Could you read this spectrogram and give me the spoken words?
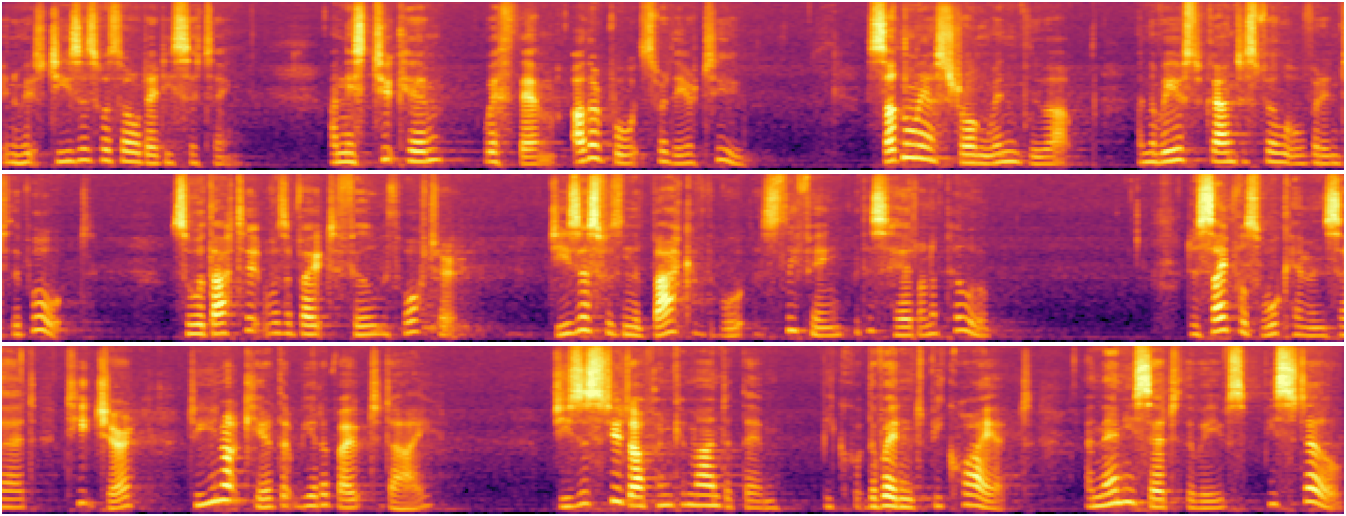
in which Jesus was already sitting, and they took him with them. Other boats were there too. Suddenly, a strong wind blew up, and the waves began to spill over into the boat, so that it was about to fill with water. Jesus was in the back of the boat, sleeping with his head on a pillow. The disciples woke him and said, Teacher, do you not care that we are about to die? Jesus stood up and commanded them, the wind, be quiet. And then he said to the waves, Be still.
